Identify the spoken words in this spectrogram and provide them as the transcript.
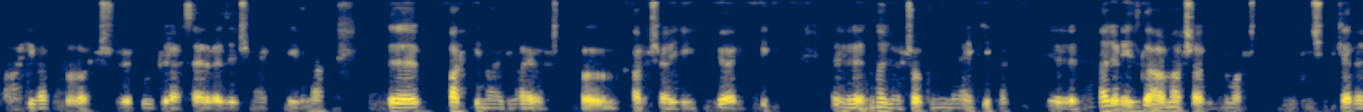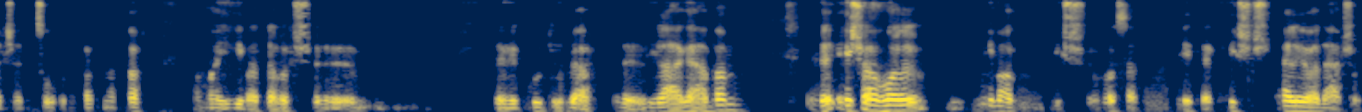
a hivatalos kultúra szervezés meghívna. Parti Nagy Lajostól Karsai Györgyig nagyon sok mindenkit, akik nagyon izgalmasak, most kicsit keveset szót a, mai hivatalos kultúra világában, és ahol mi magunk is hozhatunk kis előadások,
